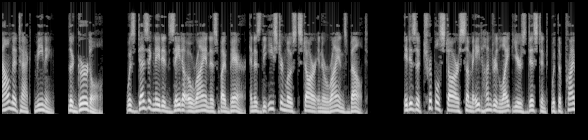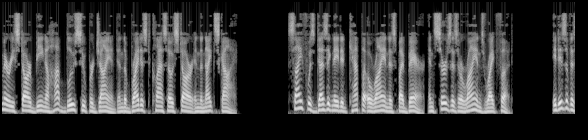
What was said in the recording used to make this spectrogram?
Alnitak, meaning, the girdle, was designated Zeta Orionis by Bayer, and is the easternmost star in Orion's belt. It is a triple star some 800 light-years distant, with the primary star being a hot blue supergiant and the brightest class O star in the night sky. Saiph was designated Kappa Orionis by Bayer, and serves as Orion's right foot. It is of a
